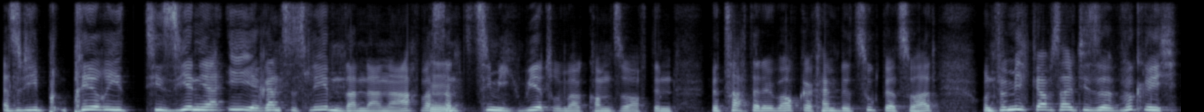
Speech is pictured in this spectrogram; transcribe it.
also die priorisieren ja eh ihr ganzes Leben dann danach, was mhm. dann ziemlich weird rüberkommt, so auf den Betrachter, der überhaupt gar keinen Bezug dazu hat. Und für mich gab es halt diese wirklich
